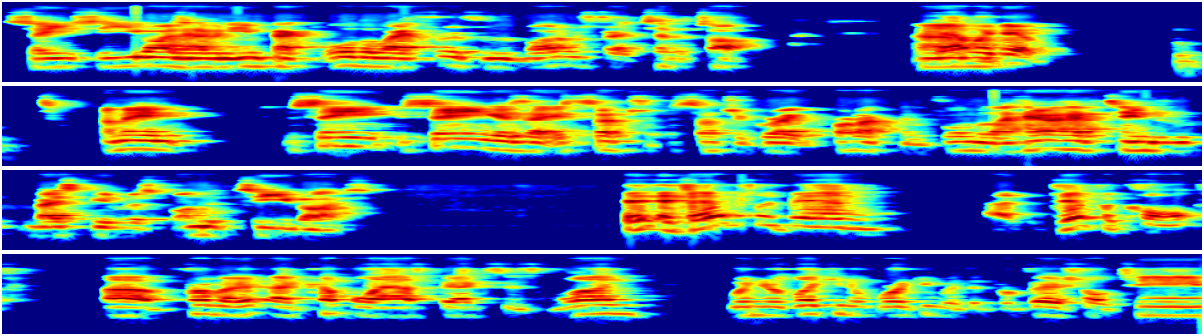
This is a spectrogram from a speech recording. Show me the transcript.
So you see, you guys have an impact all the way through, from the bottom straight to the top. yeah, Um, we do. I mean, seeing seeing as that it's such such a great product and formula, how have teams basically responded to you guys? It, it's actually been uh, difficult uh, from a, a couple aspects. Is one, when you're looking at working with a professional team,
